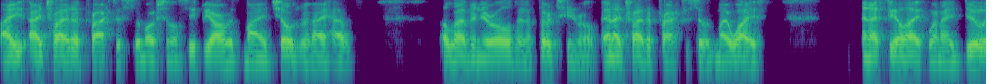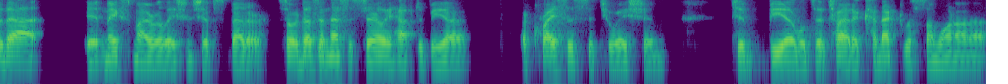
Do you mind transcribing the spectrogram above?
I, I try to practice emotional CPR with my children. I have 11 year old and a 13 year old, and I try to practice it with my wife. And I feel like when I do that, it makes my relationships better. So it doesn't necessarily have to be a, a crisis situation to be able to try to connect with someone on an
